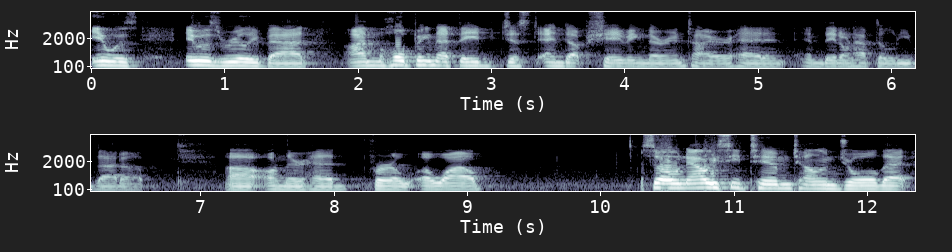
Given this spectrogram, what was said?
it was it was really bad i'm hoping that they just end up shaving their entire head and, and they don't have to leave that up uh, on their head for a, a while So now we see Tim telling Joel that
